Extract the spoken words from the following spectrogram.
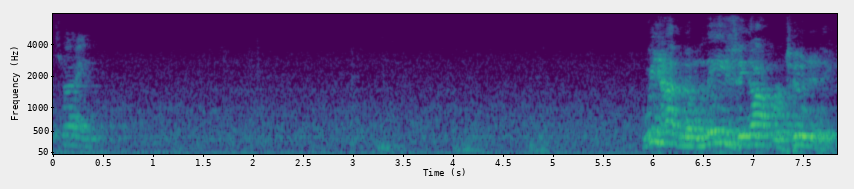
That's right. We have an amazing opportunity.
